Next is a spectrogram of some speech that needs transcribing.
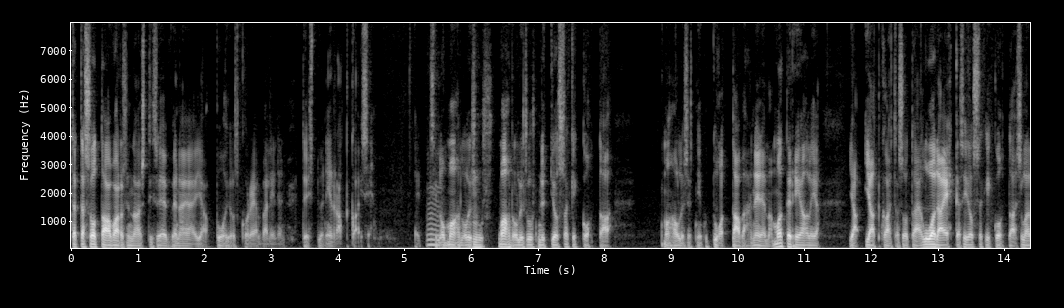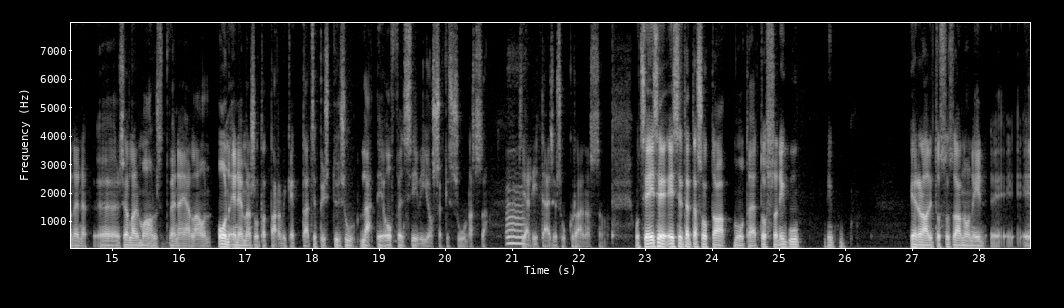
tätä sotaa varsinaisesti se Venäjän ja Pohjois-Korean välinen yhteistyö niin ratkaise. Et mm. Sillä on mahdollisuus, mm. mahdollisuus nyt jossakin kohtaa mahdollisesti niin kuin tuottaa vähän enemmän materiaalia – ja jatkaa sitä sotaa ja luoda ehkä se jossakin kohtaa sellainen, sellainen mahdollisuus, että Venäjällä on, on enemmän sotatarviketta, että se pystyy su- lähteä offensiiviin jossakin suunnassa mm. siellä itäisessä Ukrainassa. Mutta mut se ei, se ei se tätä sotaa muuta. Ja tuossa niin kuin, niin kuin kenraali tuossa sanoi, niin e, e,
